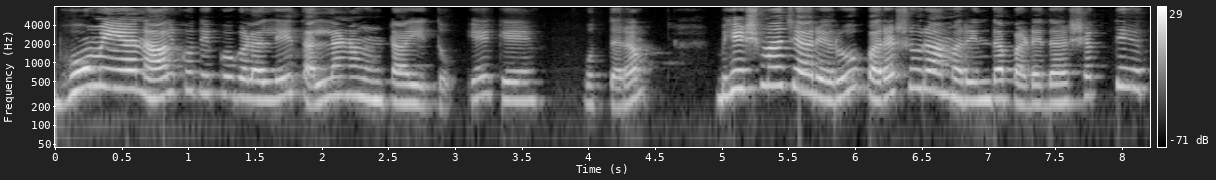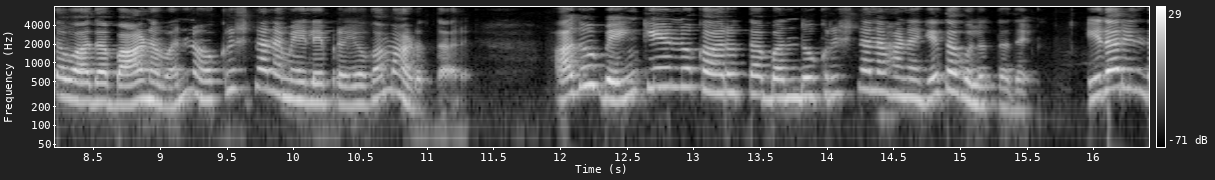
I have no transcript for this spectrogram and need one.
ಭೂಮಿಯ ನಾಲ್ಕು ದಿಕ್ಕುಗಳಲ್ಲಿ ತಲ್ಲಣ ಉಂಟಾಯಿತು. ಏಕೆ? ಉತ್ತರ, ಭೀಷ್ಮಾಚಾರ್ಯರು ಪರಶುರಾಮರಿಂದ ಪಡೆದ ಶಕ್ತಿಯುತವಾದ ಬಾಣವನ್ನು ಕೃಷ್ಣನ ಮೇಲೆ ಪ್ರಯೋಗ ಮಾಡುತ್ತಾರೆ. ಅದು ಬೆಂಕಿಯನ್ನು ಕಾರುತ್ತಾ ಬಂದು ಕೃಷ್ಣನ ಹಣೆಗೆ ತಗುಲುತ್ತದೆ. ಇದರಿಂದ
